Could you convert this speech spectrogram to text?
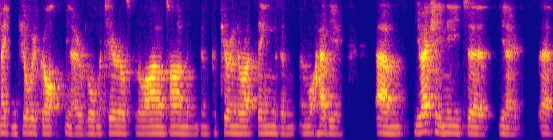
making sure we've got, you know, raw materials to the line on time and, and procuring the right things and, and what have you um, you actually need to, you know, uh,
